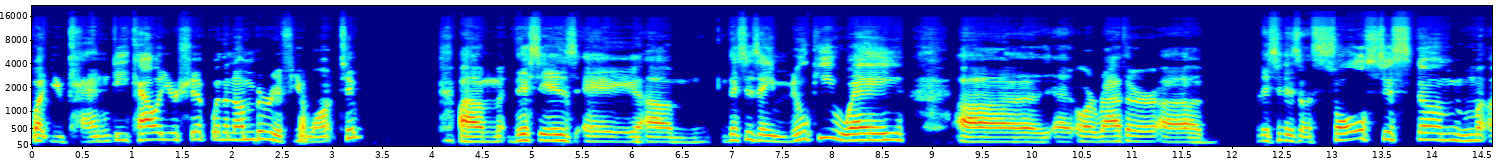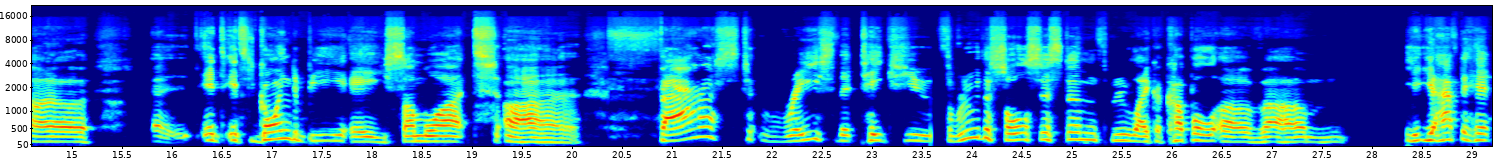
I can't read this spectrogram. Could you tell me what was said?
but you can decal your ship with a number if you want to. Um, this is a um, this is a Milky Way, uh, or rather, uh, this is a Sol system. Uh, it it's going to be a somewhat uh fast race that takes you through the Sol system through like a couple of um you, you have to hit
